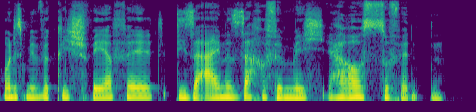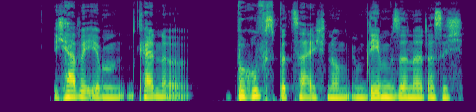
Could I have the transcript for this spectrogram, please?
und es mir wirklich schwer fällt, diese eine Sache für mich herauszufinden. Ich habe eben keine Berufsbezeichnung in dem Sinne, dass ich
